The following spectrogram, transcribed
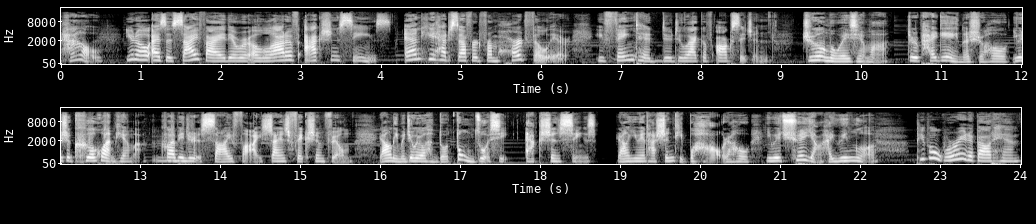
How? You know, as a sci-fi, there were a lot of action scenes, and he had suffered from heart failure. He fainted due to lack of oxygen. 这么危险吗？就是拍电影的时候，因为是科幻片嘛，科幻片就是 sci-fi science fiction film，然后里面就会有很多动作戏 action scenes。然后因为他身体不好，然后因为缺氧还晕了。 People worried about him,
